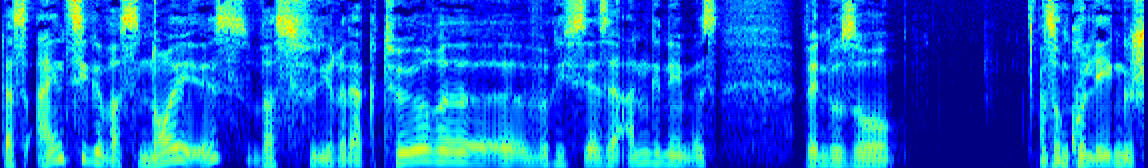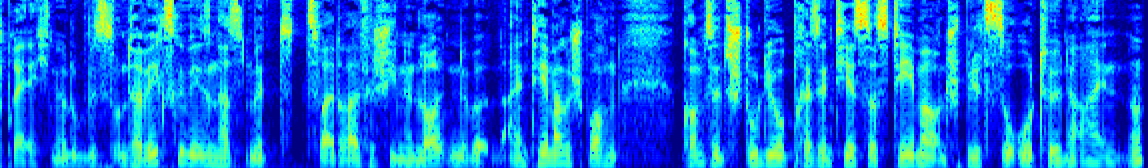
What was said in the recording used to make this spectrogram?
Das Einzige, was neu ist, was für die Redakteure äh, wirklich sehr, sehr angenehm ist, wenn du so so ein Kollegengespräch. Ne? Du bist unterwegs gewesen, hast mit zwei, drei verschiedenen Leuten über ein Thema gesprochen, kommst ins Studio, präsentierst das Thema und spielst so O-Töne ein. Ne?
